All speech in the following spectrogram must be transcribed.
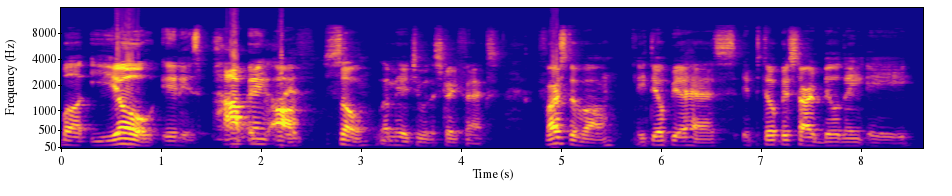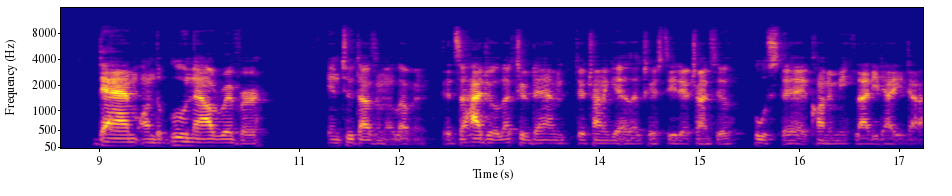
But yo, it is popping off. So let me hit you with the straight facts. First of all, Ethiopia has Ethiopia started building a dam on the Blue Nile River in 2011. It's a hydroelectric dam. They're trying to get electricity. They're trying to boost their economy. La di da di da.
